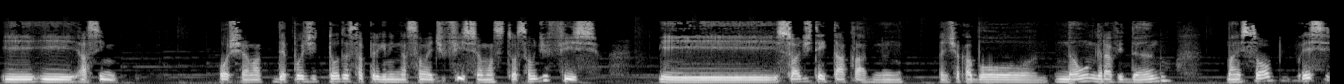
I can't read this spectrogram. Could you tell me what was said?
e, e, assim, poxa, ela, depois de toda essa peregrinação é difícil, é uma situação difícil. E só de tentar, claro, não- a gente acabou não engravidando, mas só esse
